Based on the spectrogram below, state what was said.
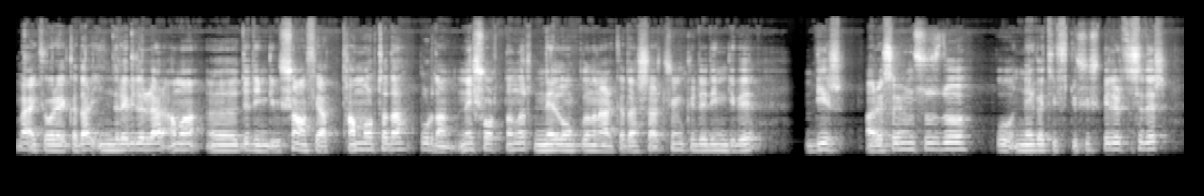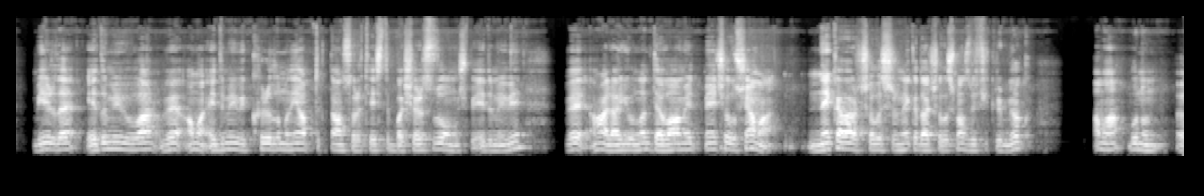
Belki oraya kadar indirebilirler ama e, dediğim gibi şu an fiyat tam ortada. Buradan ne shortlanır ne longlanır arkadaşlar. Çünkü dediğim gibi bir RSI uyumsuzluğu bu negatif düşüş belirtisidir. Bir de Eevee var ve ama Eevee kırılımını yaptıktan sonra testi başarısız olmuş bir Eevee ve hala yoluna devam etmeye çalışıyor ama ne kadar çalışır ne kadar çalışmaz bir fikrim yok. Ama bunun e,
